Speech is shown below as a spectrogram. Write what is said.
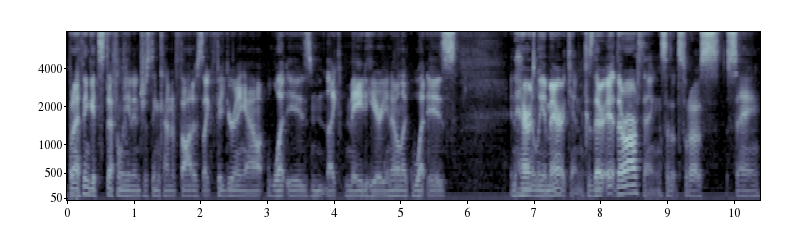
But I think it's definitely an interesting kind of thought is like figuring out what is like made here, you know, like what is inherently American because there eh, there are things. That's what I was saying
